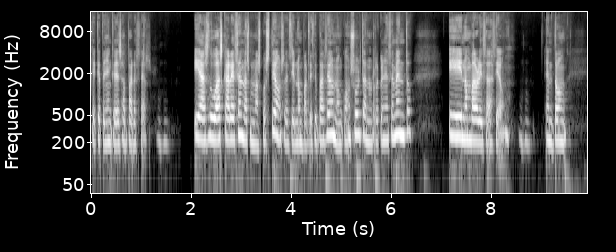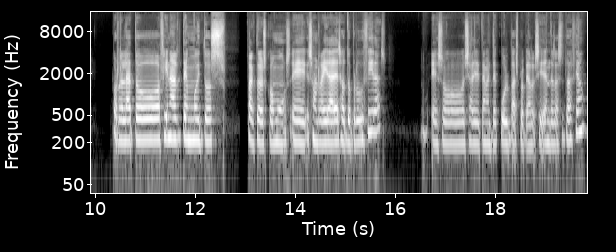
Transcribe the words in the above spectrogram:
que que teñen que desaparecer. Uh -huh. E as dúas carecen das mesmas cuestións, é dicir, non participación, non consulta, non recoñecemento e non valorización. Uh -huh. Entón, o relato final ten moitos factores comuns, eh, son realidades autoproducidas, Eso xa directamente culpa as propias residentes da situación.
